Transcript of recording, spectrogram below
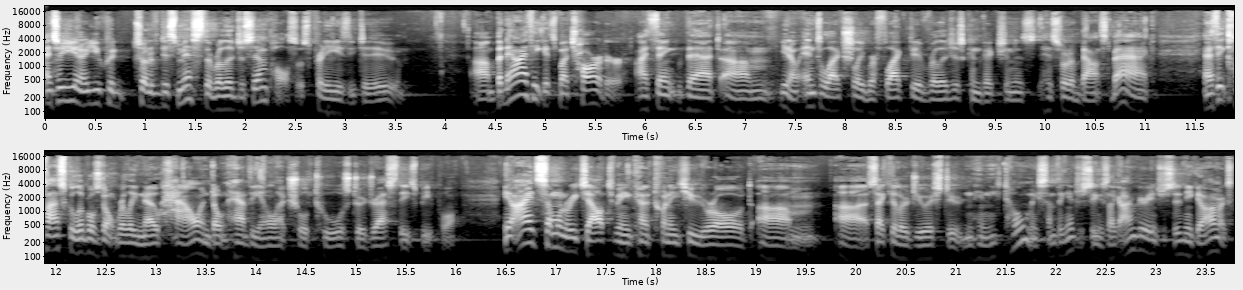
and so, you know, you could sort of dismiss the religious impulse. It was pretty easy to do. Um, but now I think it's much harder. I think that, um, you know, intellectually reflective religious conviction is, has sort of bounced back. And I think classical liberals don't really know how and don't have the intellectual tools to address these people. You know, I had someone reach out to me, kind of 22 year old um, uh, secular Jewish student, and he told me something interesting. He's like, I'm very interested in economics,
